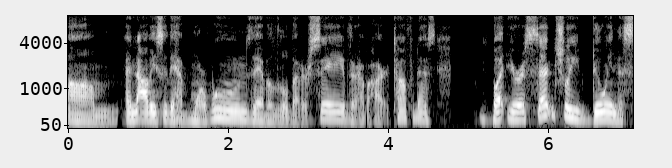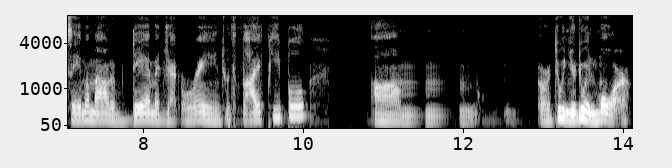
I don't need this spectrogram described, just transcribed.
Um, and obviously they have more wounds, they have a little better save, they have a higher toughness, but you're essentially doing the same amount of damage at range with five people. Um, or doing you're doing more.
